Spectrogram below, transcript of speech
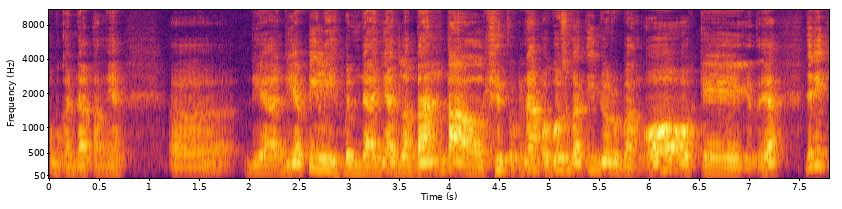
oh bukan datang ya, uh, dia dia pilih bendanya adalah bantal gitu. Kenapa? Gue suka tidur bang. Oh oke okay, gitu ya. Jadi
